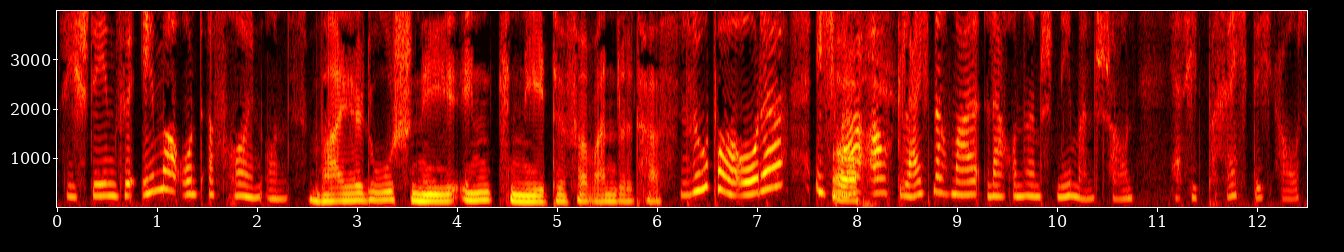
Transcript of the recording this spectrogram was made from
sie stehen für immer und erfreuen uns. Weil du Schnee in Knete verwandelt hast. Super, oder? Ich war auch gleich nochmal nach unserem Schneemann schauen. Er sieht prächtig aus.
